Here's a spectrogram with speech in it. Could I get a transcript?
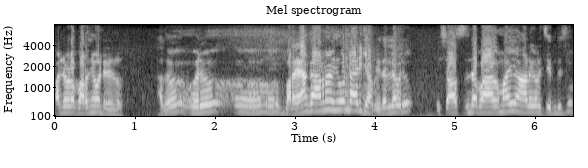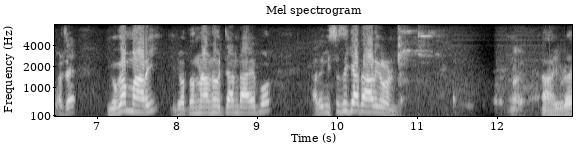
പണ്ടിവിടെ പറഞ്ഞുകൊണ്ടിരുന്നത്. അത് ഒരു പറയാൻ കാരണം ഇതുകൊണ്ടായിരിക്കാം. ഇതെല്ലാം ഒരു വിശ്വാസത്തിന്റെ ഭാഗമായി ആളുകൾ ചിന്തിച്ചു. പക്ഷേ യുഗം മാറി ഇരുപത്തൊന്നാം നൂറ്റാണ്ടായപ്പോൾ അത് വിശ്വസിക്കാത്ത ആളുകളുണ്ട്. ആ ഇവിടെ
